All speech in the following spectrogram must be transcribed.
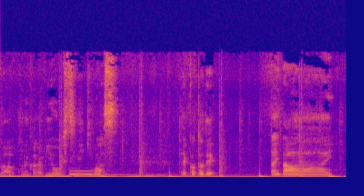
はこれから美容室に行きます。ということでバイバーイ。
